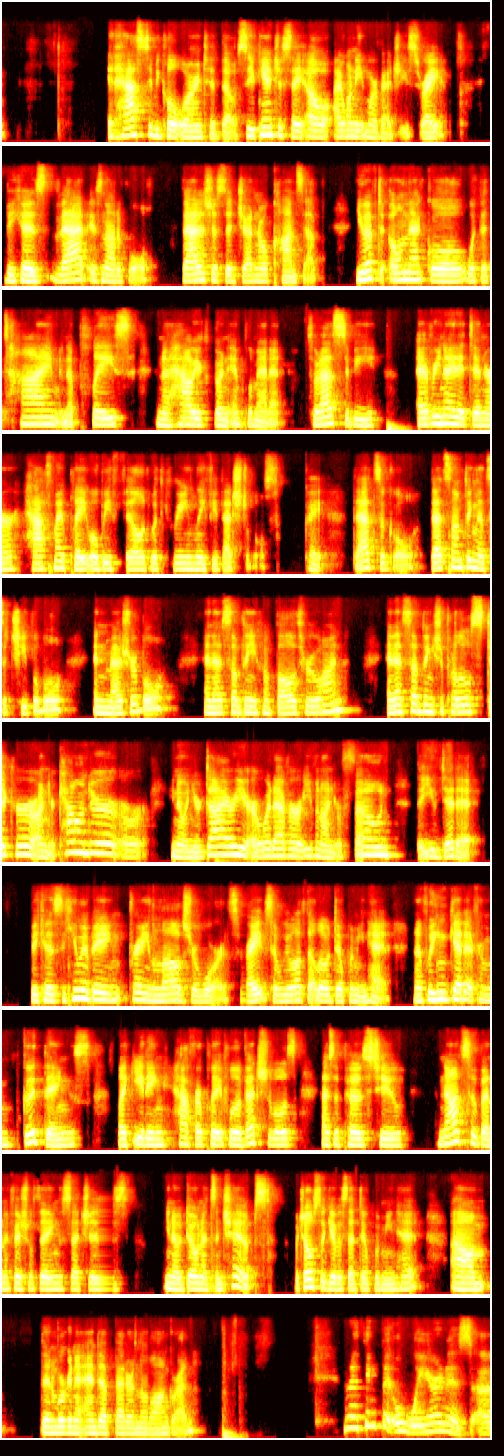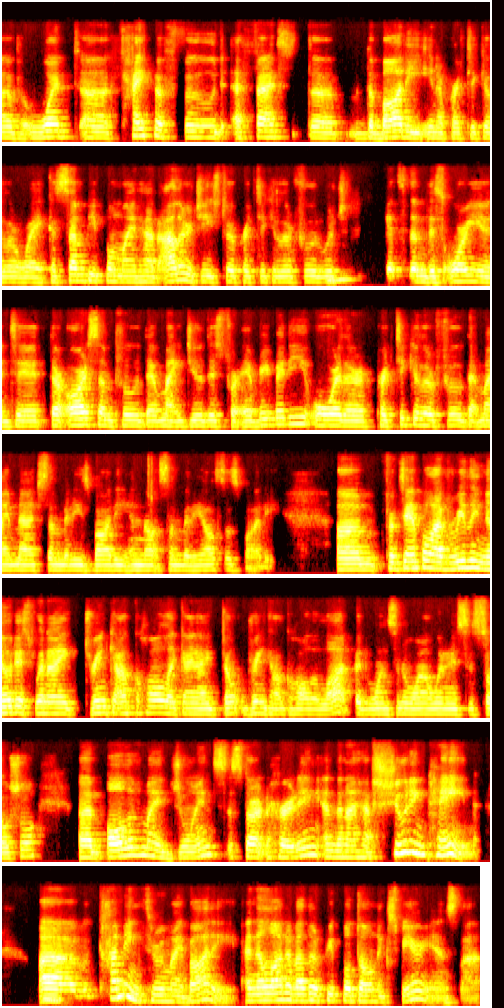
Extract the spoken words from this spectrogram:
it has to be goal oriented though. So you can't just say, oh, I want to eat more veggies, right? Because that is not a goal. That is just a general concept. You have to own that goal with a time and a place and how you're going to implement it. So it has to be every night at dinner, half my plate will be filled with green leafy vegetables. Okay, that's a goal. That's something that's achievable and measurable. And that's something you can follow through on. And that's something you should put a little sticker on your calendar or, you know, in your diary or whatever, even on your phone that you did it because the human brain, brain loves rewards, right? So we love that little dopamine hit. And if we can get it from good things, like eating half our plate full of vegetables, as opposed to not so beneficial things such as, you know, donuts and chips, which also give us that dopamine hit, um, then we're going to end up better in the long run. And I think the awareness of what uh, type of food affects the the body in a particular way, because some people might have allergies to a particular food, which mm-hmm gets them disoriented. There are some food that might do this for everybody, or there are particular food that might match somebody's body and not somebody else's body. Um, for example, I've really noticed when I drink alcohol, like I, I, don't drink alcohol a lot, but once in a while when it's a social, um, all of my joints start hurting and then I have shooting pain hmm. uh, coming through my body. And a lot of other people don't experience that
